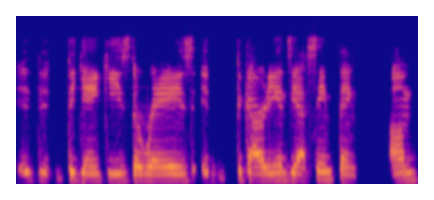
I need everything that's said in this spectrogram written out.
the, the, Yankees, the Rays, the Guardians. Yeah, same thing. Um,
